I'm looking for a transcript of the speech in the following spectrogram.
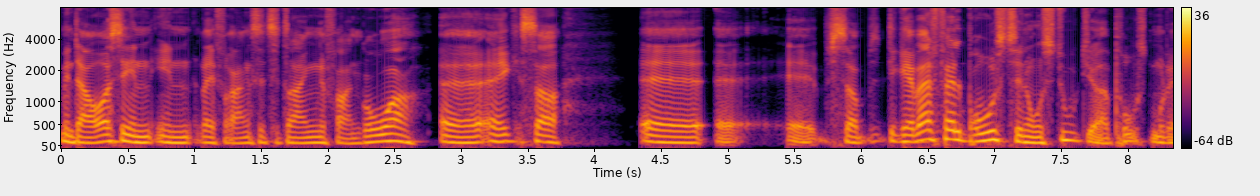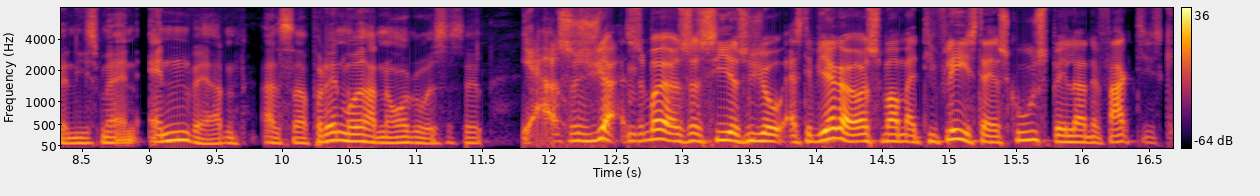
men der er også en, en reference til drengene fra Angora, øh, ikke? Så, øh, øh, så det kan i hvert fald bruges til nogle studier af postmodernisme af en anden verden. Altså på den måde har den overgået sig selv. Ja, og så, synes jeg, så må jeg så sige, jeg synes jo, altså det virker jo også som om, at de fleste af skuespillerne faktisk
